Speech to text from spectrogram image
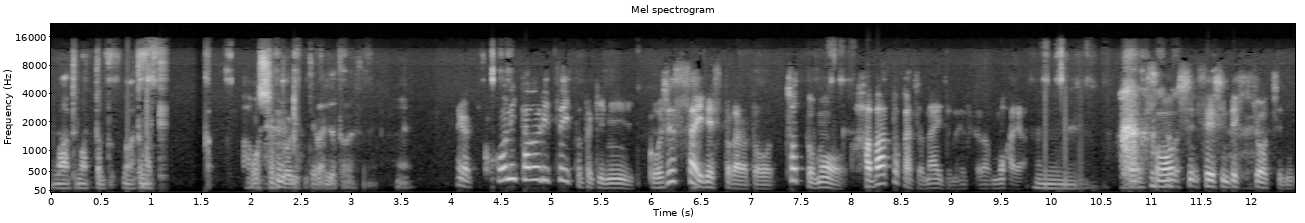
まとまった、まとまって、あおっしゃる通りって感じだと思いますね。はいなんかここにたどり着いたときに、50歳ですとかだと、ちょっともう幅とかじゃないじゃないですか、もはや。うん。そのし精神的境地に。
